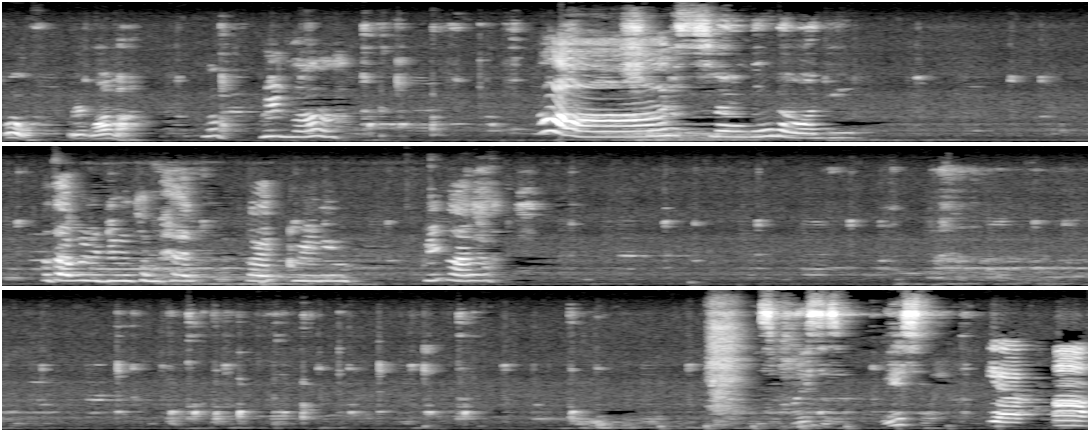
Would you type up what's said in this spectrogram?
Whoa, weird llama. Look, we love. I Aww. just smell Lluna on you. I thought we were doing some head, like, greeting. Greet letter. Yeah, uh,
